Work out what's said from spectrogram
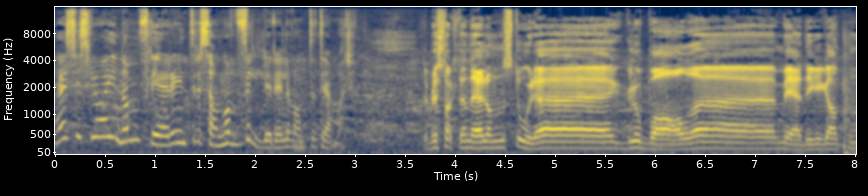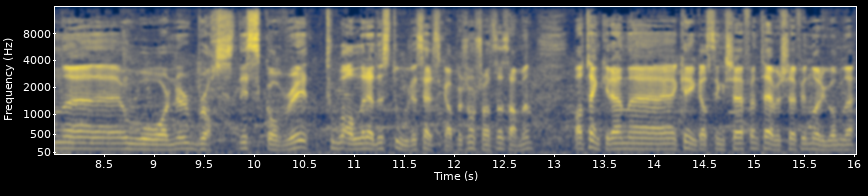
Jeg syns vi var innom flere interessante og veldig relevante temaer. Det ble snakket en del om den store globale mediegiganten eh, Warner Bros Discovery. To allerede store selskaper som slår seg sammen. Hva tenker en eh, kringkastingssjef, en TV-sjef i Norge om det?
